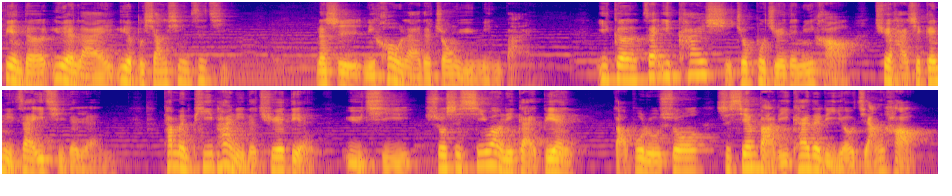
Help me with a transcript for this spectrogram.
变得越来越不相信自己。那是你后来的终于明白。一个在一开始就不觉得你好，却还是跟你在一起的人，他们批判你的缺点，与其说是希望你改变，倒不如说是先把离开的理由讲好，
